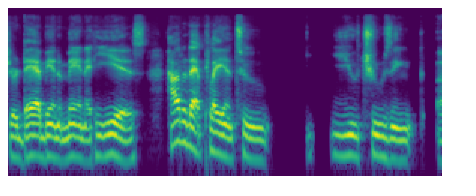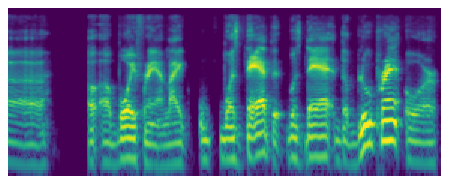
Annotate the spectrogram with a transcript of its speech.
your dad being the man that he is? How did that play into you choosing uh a, a boyfriend? Like was dad the, was dad the blueprint or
